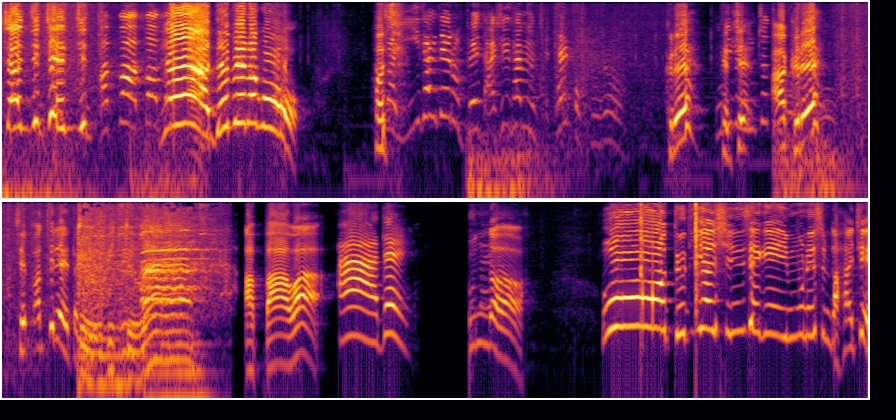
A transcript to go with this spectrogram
짠지 짠지 아빠 아빠 아빠, 야내 배라고 아, 아빠 씨. 이 상태로 배 다시 사면 제탈거 없어져. 그래? 그 우리가 제, 훔쳤던 아거 그래? 제 두비두아 아빠와 아들. 분다 오 드디어 신세계에 입문했습니다. 화이팅!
